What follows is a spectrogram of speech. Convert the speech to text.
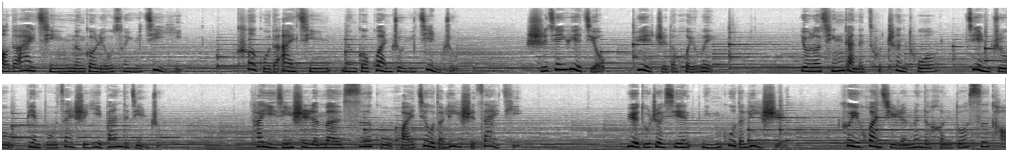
好的爱情能够留存于记忆。刻骨的爱情能够灌注于建筑，时间越久，越值得回味。有了情感的衬托，建筑便不再是一般的建筑，它已经是人们思古怀旧的历史载体。阅读这些凝固的历史，可以唤起人们的很多思考。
